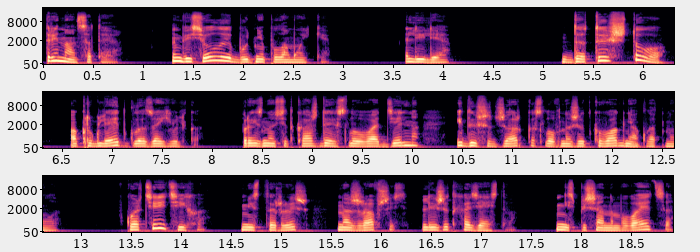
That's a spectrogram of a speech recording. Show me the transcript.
Тринадцатое. Веселые будни поломойки. Лилия. «Да ты что?» — округляет глаза Юлька. Произносит каждое слово отдельно и дышит жарко, словно жидкого огня глотнула. В квартире тихо. Мистер Рыж, нажравшись, лежит хозяйство. Не спеша намывается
